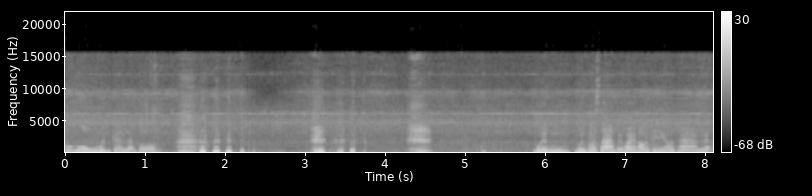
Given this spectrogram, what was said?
ก็งงเหมือนกันแหละก็ เหมือนเหมือนประสาทไม่ค่อยเข้าที่เข้าทางอะ่ะ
